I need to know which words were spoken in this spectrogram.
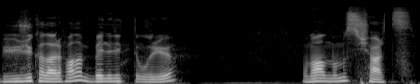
büyücü kadar falan belilik de vuruyor. Onu almamız şart.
